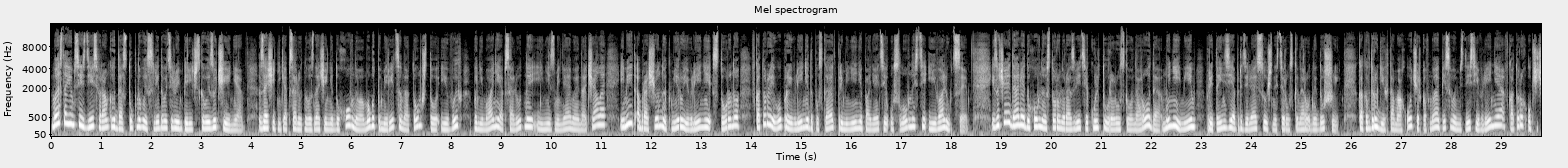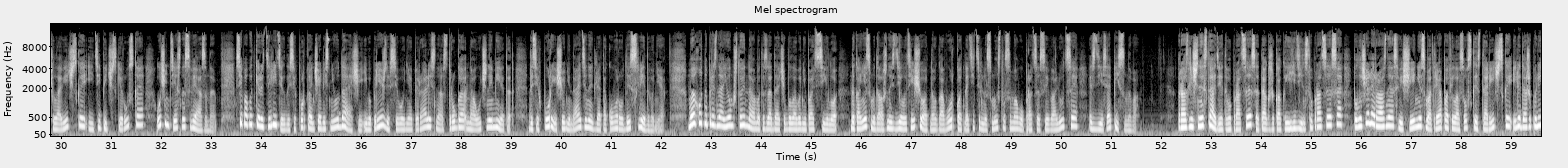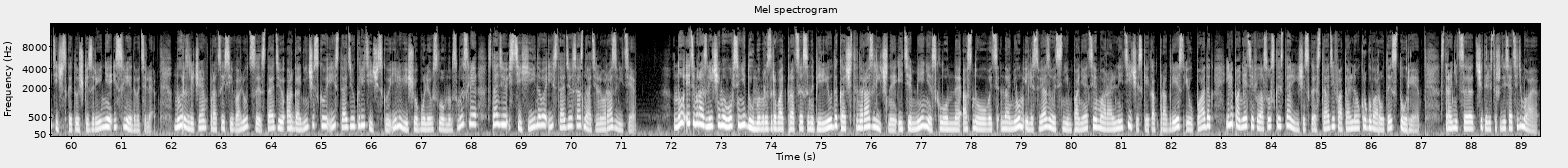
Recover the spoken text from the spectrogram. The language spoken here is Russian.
Мы остаемся здесь в рамках доступного исследователю эмпирического изучения. Защитники абсолютного значения духовного могут помириться на том, что и в их понимании абсолютное и неизменяемое начало имеет обращенную к миру явлений сторону, в которой его проявление допускает применение понятия понятий условности и эволюции. Изучая далее духовную сторону развития культуры русского народа, мы не имеем претензий определять сущности русской народной души. Как и в других томах очерков, мы описываем здесь явления, в которых общечеловеческое и типически русское очень тесно связано. Все попытки разделить их до сих пор кончались неудачей, ибо прежде всего не опирались на строго научный метод, до сих пор еще не найденный для такого рода исследования. Мы охотно признаем, что и нам эта задача была бы не под силу. Наконец, мы должны сделать еще одну оговорку относительно смысла самого процесса эволюции, здесь описанного. Различные стадии этого процесса, так же как и единство процесса, получали разное освещение, смотря по философско-исторической или даже политической точке зрения исследователя. Мы различаем в процессе эволюции стадию органическую и стадию критическую, или в еще более условном смысле стадию стихийного и стадию сознательного развития. Но этим различием мы вовсе не думаем разрывать процессы на периоды качественно различные и тем менее склонные основывать на нем или связывать с ним понятия морально-этические, как прогресс и упадок, или понятие философско-историческое, стадии фатального круговорота истории. Страница 467.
